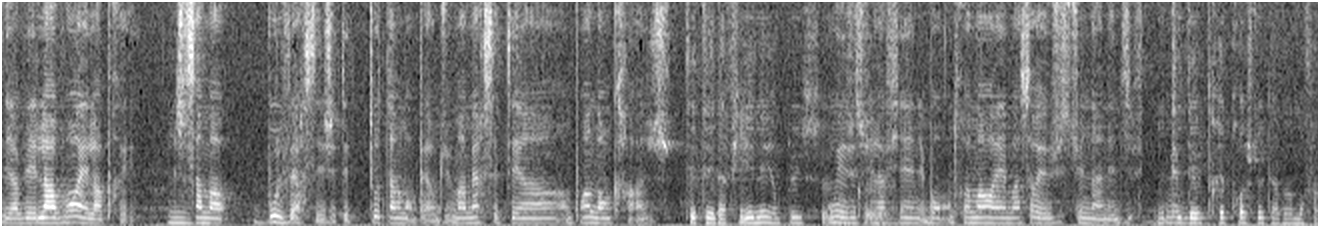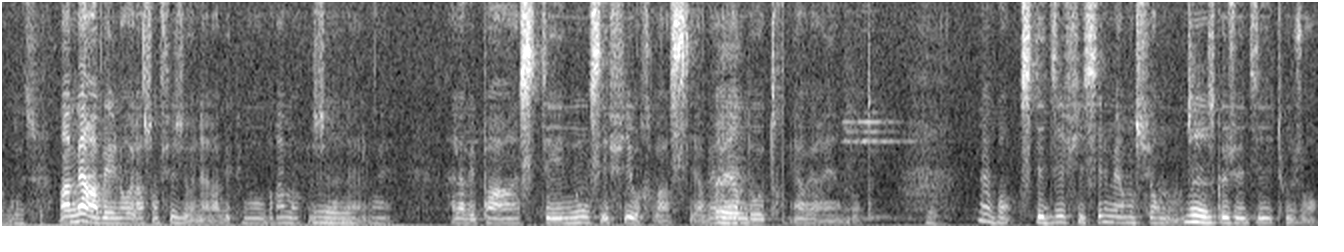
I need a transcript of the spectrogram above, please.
Il y avait l'avant et l'après. Mm. Ça m'a bouleversée, j'étais totalement perdue. Ma mère, c'était un, point d'ancrage. C'était la fille aînée en plus. Oui, je suis la euh, fille aînée. Bon, entre moi et ma soeur, il y a juste une année différente. Mais tu étais très proche de ta maman, enfin, bien sûr. Ma mère avait une relation fusionnelle avec nous, vraiment fusionnelle, mm. oui. Elle n'avait pas. C'était nous, ses filles, au classe. Il n'y avait rien d'autre. Il n'y avait rien d'autre. Mais bon, c'était difficile, mais on surmonte. Mm. C'est ce que je dis toujours.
